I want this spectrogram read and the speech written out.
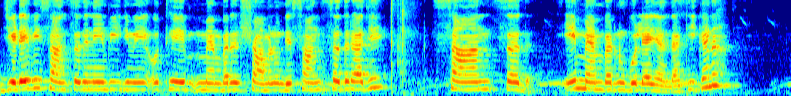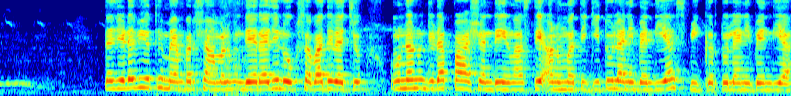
ਜਿਹੜੇ ਵੀ ਸੰਸਦ ਨੇ ਵੀ ਜਿਵੇਂ ਉੱਥੇ ਮੈਂਬਰ ਸ਼ਾਮਲ ਹੁੰਦੇ, ਸੰਸਦ ਰਾਜੇ, ਸੰਸਦ, ਇਹ ਮੈਂਬਰ ਨੂੰ ਬੋਲਿਆ ਜਾਂਦਾ, ਠੀਕ ਹੈ ਨਾ? ਤਾਂ ਜਿਹੜੇ ਵੀ ਉੱਥੇ ਮੈਂਬਰ ਸ਼ਾਮਲ ਹੁੰਦੇ ਆ ਰਾਜੇ ਲੋਕ ਸਭਾ ਦੇ ਵਿੱਚ, ਉਹਨਾਂ ਨੂੰ ਜਿਹੜਾ ਭਾਸ਼ਣ ਦੇਣ ਵਾਸਤੇ ਅਨੁਮਤੀ ਕਿਤੋਂ ਲੈਣੀ ਪੈਂਦੀ ਹੈ ਸਪੀਕਰ ਤੋਂ ਲੈਣੀ ਪੈਂਦੀ ਆ।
